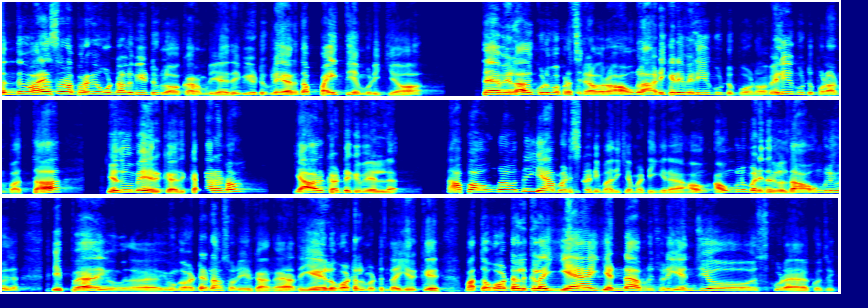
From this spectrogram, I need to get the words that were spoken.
வந்து வயசான பிறகு ஒரு நாள் உட்கார முடியாது. வீட்டுக்குள்ளேயே இருந்தால் பைத்தியம் பிடிக்கும். தேவையில்லாத குடும்ப பிரச்சனை வரும். அவங்கள அடிக்கடி வெளியே கூட்டு போகணும். வெளியே கூட்டு போகலான்னு பார்த்தா எதுவுமே இருக்காது. காரணம் யாரும் கண்டுக்கவே இல்லை. அப்போ அவங்கள வந்து ஏன் மனுஷனை நீ மதிக்க மாட்டேங்கிற? அவங்க அவங்களும் மனிதர்கள் தான். அவங்களும் இப்போ இவங்க இவங்க வந்துட்டு என்ன சொல்லியிருக்காங்க? அந்த ஏழு ஹோட்டல் மட்டும்தான் இருக்குது மற்ற ஹோட்டலுக்கெல்லாம் ஏன் என்ன அப்படின்னு சொல்லி என்ஜிஓஸ் கூட கொஞ்சம்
